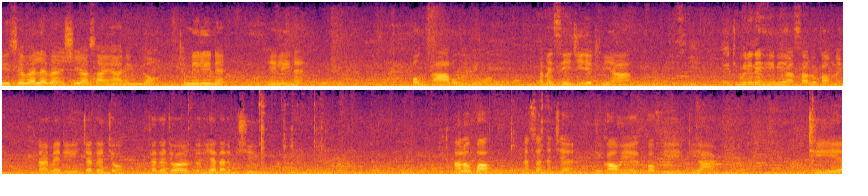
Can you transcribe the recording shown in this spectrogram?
ဒီ 7-Eleven အရှိရဆိုင်ရနေပြီးတော့ထမင်းလေးနဲ့ဟင်းလေးနဲ့ပုံစားပုံစံမျိုးပေါ့ဒါပေမဲ့ဈေးကြီးတယ်ဒီနေရာကအဲထမင်းလေးနဲ့ဟင်းလေးကစားလို့ကောင်းတယ်ဒါပေမဲ့ဒီကြာတန်ကြောကြာတန်ကြောကတော့ရက်တာလည်းမရှိဘူးအားလုံးပေါင်း22ချက်ဒီကောင်ရဲ့ coffee ဒီဟာ tea ရ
